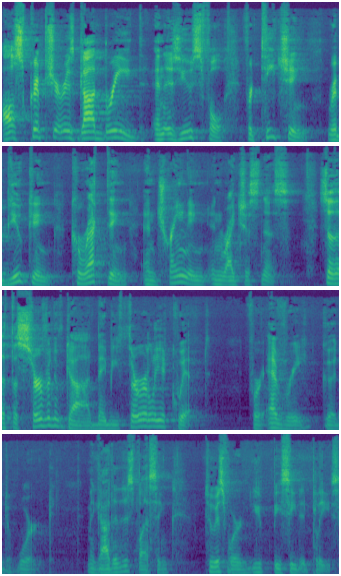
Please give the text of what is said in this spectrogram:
All Scripture is God breathed and is useful for teaching, rebuking, correcting, and training in righteousness, so that the servant of God may be thoroughly equipped for every good work. May God add his blessing to his word. You be seated, please.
